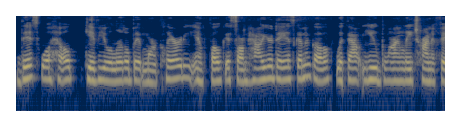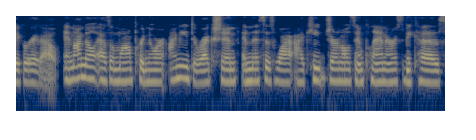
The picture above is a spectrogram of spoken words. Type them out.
This will help give you a little bit more clarity and focus on how your day is going to go without you blindly trying to figure it out. And I know as a mompreneur, I need direction. And this is why I keep journals and planners because,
